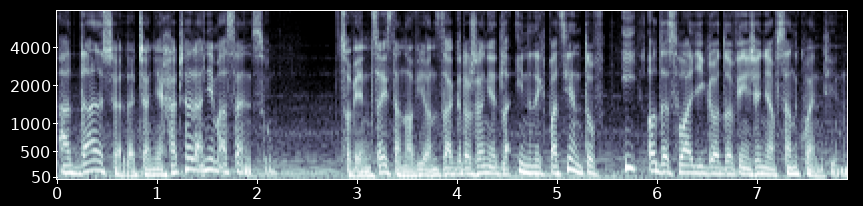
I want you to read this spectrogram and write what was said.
a dalsze leczenie Hatchera nie ma sensu. Co więcej, stanowi on zagrożenie dla innych pacjentów i odesłali go do więzienia w San Quentin,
